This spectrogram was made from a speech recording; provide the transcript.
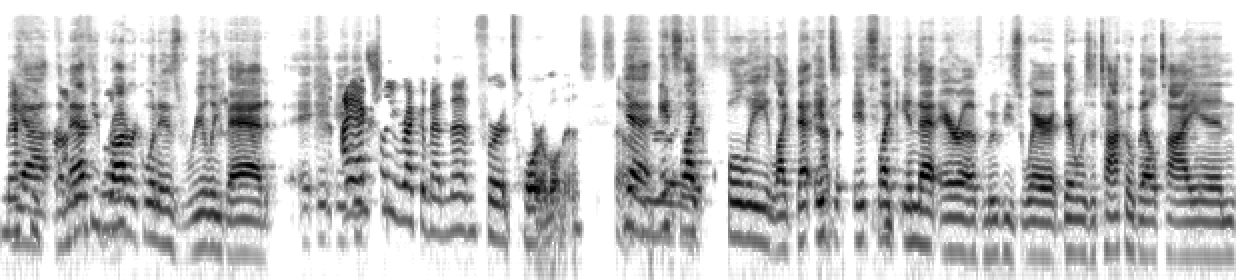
Matthew yeah, the Matthew? Broderick one is really bad. It- it- I actually recommend them for its horribleness. So yeah, really it's like fully like that. It's it's like in that era of movies where there was a Taco Bell tie-in,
